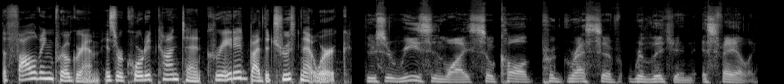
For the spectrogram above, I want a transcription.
The following program is recorded content created by the Truth Network. There's a reason why so called progressive religion is failing.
